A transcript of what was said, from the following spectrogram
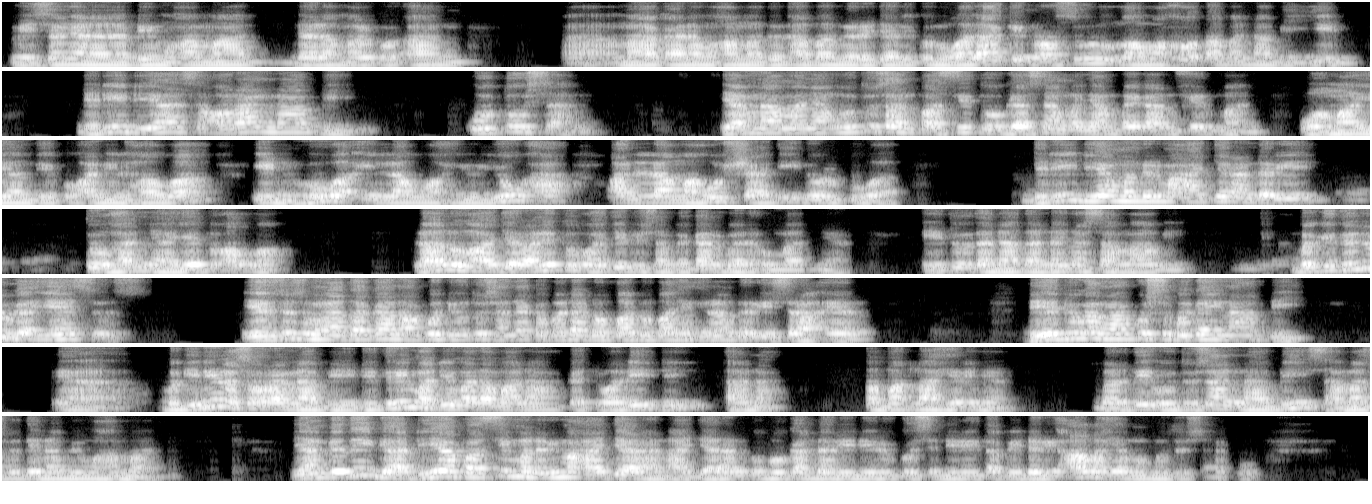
Misalnya Nabi Muhammad dalam Al-Quran, ah, maka Muhammadun abam mirjalikum walakin Rasulullah wa khotaman nabiyyin. Jadi dia seorang nabi, utusan. Yang namanya utusan pasti tugasnya menyampaikan firman. Wa ma yantiqu anil hawa in huwa illa wahyu yuha allamahu syadidul quwa. Jadi dia menerima ajaran dari Tuhannya yaitu Allah. Lalu ajaran itu wajib disampaikan kepada umatnya. Itu tanda-tandanya samawi. Begitu juga Yesus. Yesus mengatakan aku diutus hanya kepada domba-domba yang hilang dari Israel. Dia juga ngaku sebagai nabi. Ya, beginilah seorang nabi diterima di mana-mana kecuali di tanah tempat lahirnya. Berarti utusan Nabi sama seperti Nabi Muhammad. Yang ketiga, dia pasti menerima ajaran. Ajaranku bukan dari diriku sendiri, tapi dari Allah yang mengutus aku.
